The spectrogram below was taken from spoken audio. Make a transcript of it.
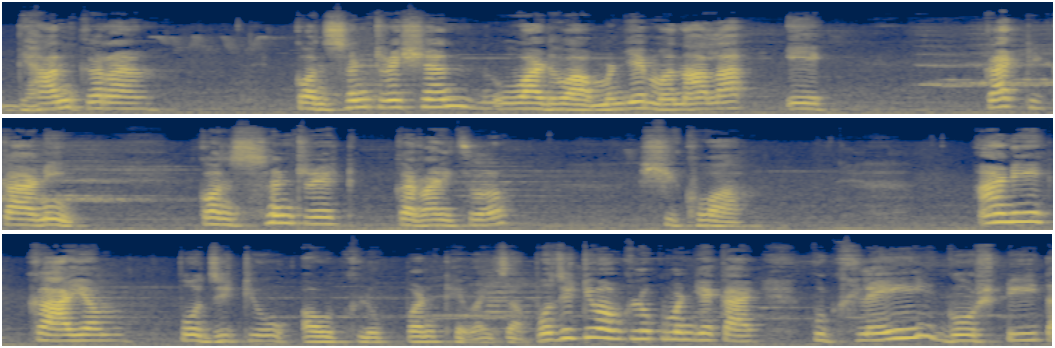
ध्यान करा कॉन्सन्ट्रेशन वाढवा. म्हणजे मनाला एका ठिकाणी कॉन्सन्ट्रेट करायचं शिकवा. आणि कायम पॉझिटिव्ह आउटलुक पण ठेवायचा. पॉझिटिव्ह आउटलुक म्हणजे काय? कुठल्याही गोष्टीत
